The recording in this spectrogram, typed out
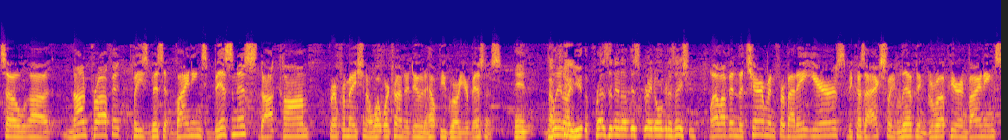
So, uh, nonprofit, please visit ViningsBusiness.com for information on what we're trying to do to help you grow your business. And Glenn, are you the president of this great organization? Well, I've been the chairman for about eight years because I actually lived and grew up here in Vinings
